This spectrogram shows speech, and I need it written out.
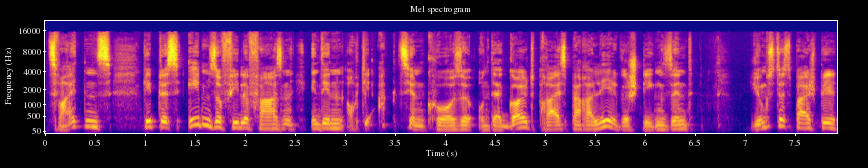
Zweitens gibt es ebenso viele Phasen, in denen auch die Aktienkurse und der Goldpreis parallel gestiegen sind. Jüngstes Beispiel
